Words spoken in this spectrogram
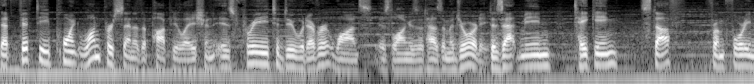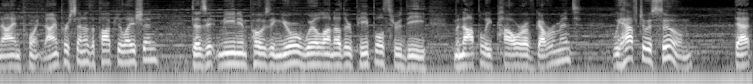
that 50.1% of the population is free to do whatever it wants as long as it has a majority. Does that mean taking stuff from 49.9% of the population? Does it mean imposing your will on other people through the monopoly power of government? We have to assume that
